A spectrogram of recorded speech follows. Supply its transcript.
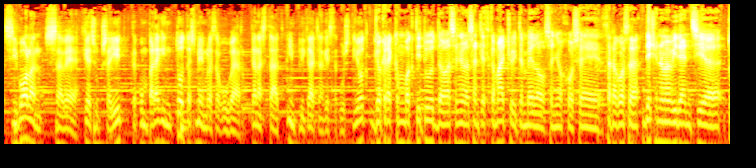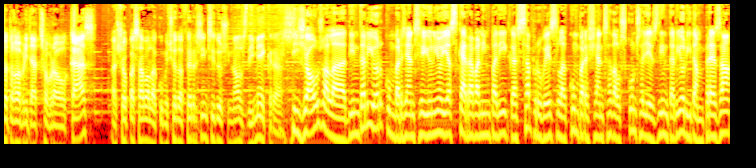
Si volen saber què ha succeït, que compareguin tots els membres del govern que han estat implicats en aquesta qüestió. Jo crec que amb l'actitud de la senyora Sánchez Camacho i també del senyor José Zaragoza deixen en evidència tota la veritat sobre el cas. Això passava a la Comissió d'Afers Institucionals dimecres. Dijous, a la d'Interior, Convergència i Unió i Esquerra van impedir que s'aprovés la compareixença dels consellers d'Interior i d'Empresa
